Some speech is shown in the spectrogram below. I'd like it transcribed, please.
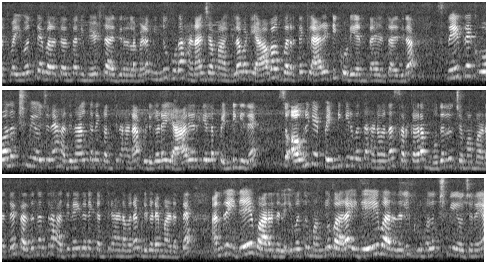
ಅಥವಾ ಇವತ್ತೇ ಬರುತ್ತೆ ಅಂತ ನೀವು ಹೇಳ್ತಾ ಇದ್ದೀರಲ್ಲ ಮೇಡಮ್ ಇನ್ನೂ ಕೂಡ ಹಣ ಜಮಾ ಆಗಿಲ್ಲ ಬಟ್ ಯಾವಾಗ ಬರುತ್ತೆ ಕ್ಲಾರಿಟಿ ಕೊಡಿ ಅಂತ ಹೇಳ್ತಾ ಇದ್ದೀರಾ. ಸ್ನೇಹಿತರೆ, ಗೃಹಲಕ್ಷ್ಮಿ ಯೋಜನೆ ಹದಿನಾಲ್ಕನೇ ಕಂತಿನ ಹಣ ಬಿಡುಗಡೆ ಯಾರ್ಯಾರಿಗೆಲ್ಲ ಪೆಂಡಿಂಗ್ ಇದೆ ಸೊ ಅವರಿಗೆ ಪೆಂಡಿಂಗ್ ಇರುವಂತಹ ಹಣವನ್ನ ಸರ್ಕಾರ ಮೊದಲು ಜಮಾ ಮಾಡುತ್ತೆ. ತದನಂತರ ಹದಿನೈದನೇ ಕಂತಿನ ಹಣವನ್ನ ಬಿಡುಗಡೆ ಮಾಡುತ್ತೆ. ಅಂದ್ರೆ ಇದೇ ವಾರದಲ್ಲಿ, ಇವತ್ತು ಮಂಗಳವಾರ ಇದೇ ವಾರದಲ್ಲಿ ಗೃಹಲಕ್ಷ್ಮಿ ಯೋಜನೆಯ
